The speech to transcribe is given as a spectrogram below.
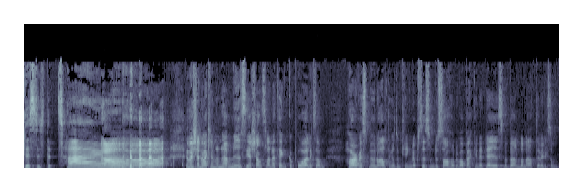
this is the time. Ah. Jag känner verkligen den här mysiga känslan när jag tänker på liksom Harvest Moon och allting runt omkring det. Precis som du sa hur det var back in the days med bönderna. Att det var liksom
